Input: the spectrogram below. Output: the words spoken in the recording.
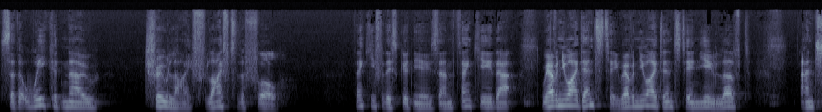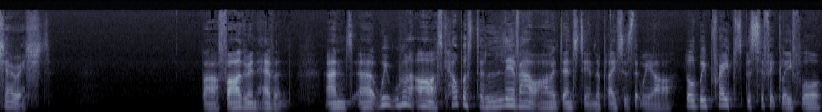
so that we could know true life, life to the full. Thank you for this good news, and thank you that we have a new identity. We have a new identity in you, loved and cherished by our Father in heaven. And uh, we, we want to ask, help us to live out our identity in the places that we are. Lord, we pray specifically for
